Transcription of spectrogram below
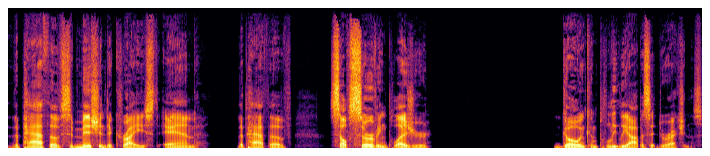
The path of submission to Christ and the path of self serving pleasure go in completely opposite directions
